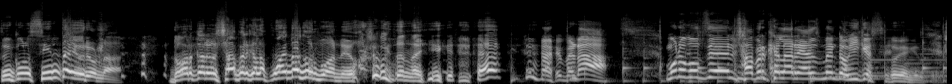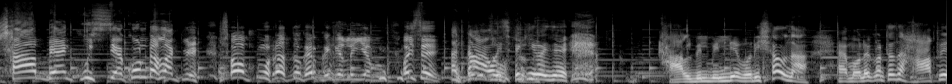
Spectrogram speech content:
তুই কোনো চিন্তাই হইরো না। দরকারের সাপের খেলা পয়দা করব আনে অসুবিধা নাই। হ্যাঁ আরে বেটা মনে বলছেন সাপের খেলার অ্যারেঞ্জমেন্ট হয়ে গেছে। হয়ে গেছে। সাপ ব্যাংক কুইসছে কোনটা লাগবে? সব মোরা জোগাড় করে লই যাব। হইছে? না ওইছে কি যে খাল বিল মিলিয়ে বরিশাল না? হ্যাঁ মনে করতে যে হাফে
